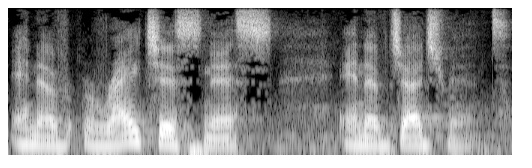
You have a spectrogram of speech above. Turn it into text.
and of righteousness and of judgment.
